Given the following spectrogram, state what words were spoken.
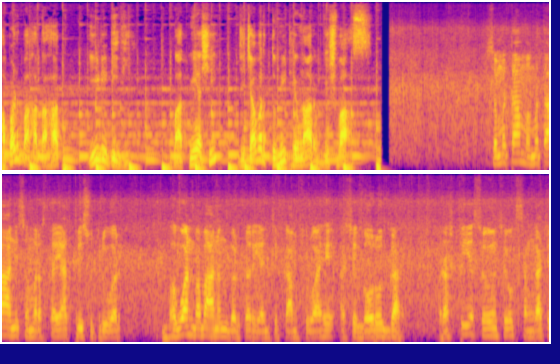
आपण पाहत आहात ईडी टीव्ही बातमी अशी जिच्यावर तुम्ही ठेवणार विश्वास. समता ममता आणि समरसता या त्रिसूत्रीवर भगवान बाबा आनंद गडकर यांचे काम सुरू आहे असे गौरवोद्गार राष्ट्रीय स्वयंसेवक संघाचे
